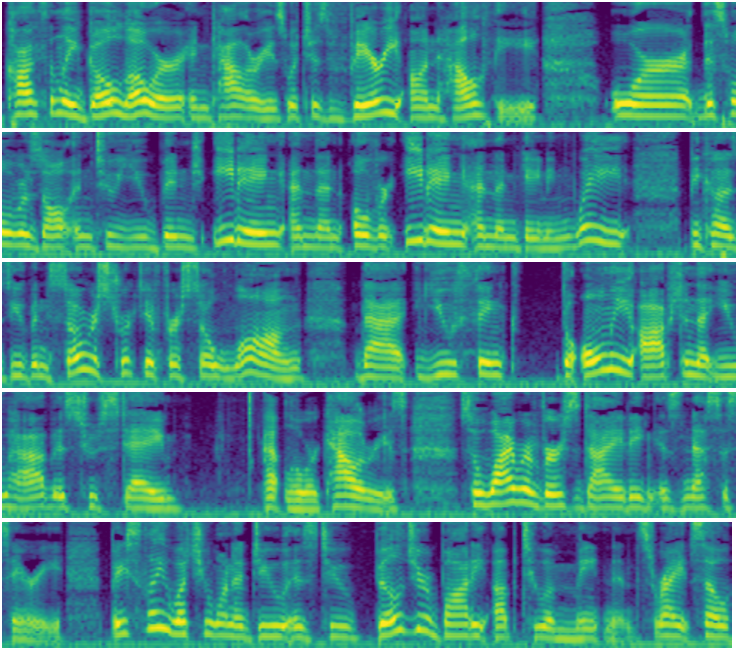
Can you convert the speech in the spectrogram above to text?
constantly go lower in calories, which is very unhealthy, or this will result into you binge eating and then overeating and then gaining weight because you've been so restricted for so long that you think the only option that you have is to stay at lower calories. So, why reverse dieting is necessary? Basically, what you want to do is to build your body up to a maintenance, right? So,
